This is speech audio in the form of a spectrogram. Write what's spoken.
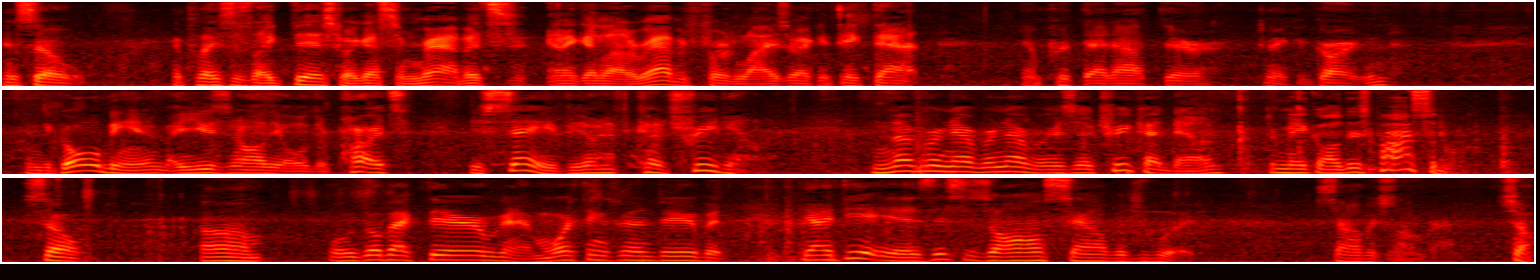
And so in places like this where I got some rabbits and I got a lot of rabbit fertilizer, I can take that and put that out there to make a garden. And the goal being, by using all the older parts, you save. You don't have to cut a tree down. Never, never, never is there a tree cut down to make all this possible. So, um, we'll go back there. We're going to have more things we're going to do. But the idea is this is all salvage wood, salvage lumber. So,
